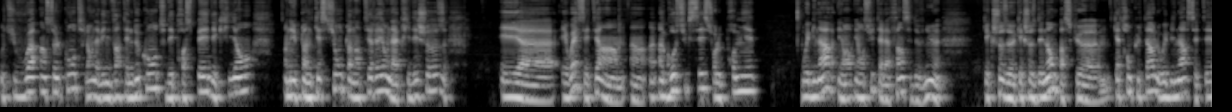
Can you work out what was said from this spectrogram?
où tu vois un seul compte, là on avait une vingtaine de comptes, des prospects, des clients, on a eu plein de questions, plein d'intérêts, on a appris des choses. Et, euh, et ouais, c'était un, un, un, gros succès sur le premier webinar et, en, et ensuite à la fin c'est devenu quelque chose, quelque chose d'énorme parce que euh, quatre ans plus tard, le webinar c'était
